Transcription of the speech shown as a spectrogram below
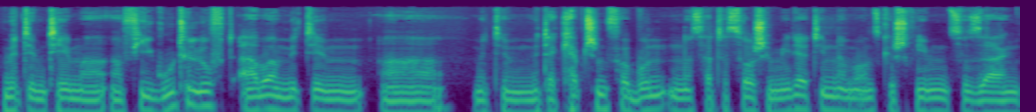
mit dem Thema äh, viel gute Luft, aber mit dem, äh, mit dem, mit der Caption verbunden. Das hat das Social Media Team dann bei uns geschrieben, zu sagen,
